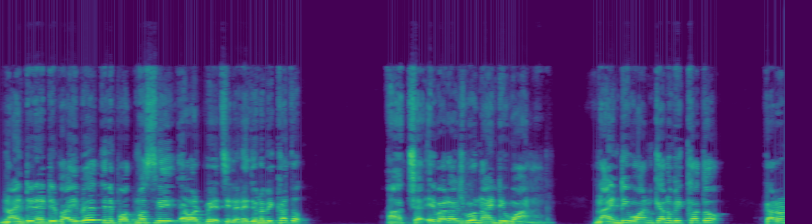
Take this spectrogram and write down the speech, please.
নাইনটিন এইটি ফাইভে তিনি পদ্মশ্রী অ্যাওয়ার্ড পেয়েছিলেন, এই জন্য বিখ্যাত। আচ্ছা এবার আসব নাইনটি ওয়ান। নাইনটি ওয়ান কেন বিখ্যাত? কারণ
